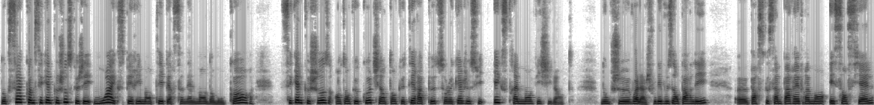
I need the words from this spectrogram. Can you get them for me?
Donc ça, comme c'est quelque chose que j'ai moi expérimenté personnellement dans mon corps, c'est quelque chose en tant que coach et en tant que thérapeute sur lequel je suis extrêmement vigilante. Donc je voilà, je voulais vous en parler euh, parce que ça me paraît vraiment essentiel.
